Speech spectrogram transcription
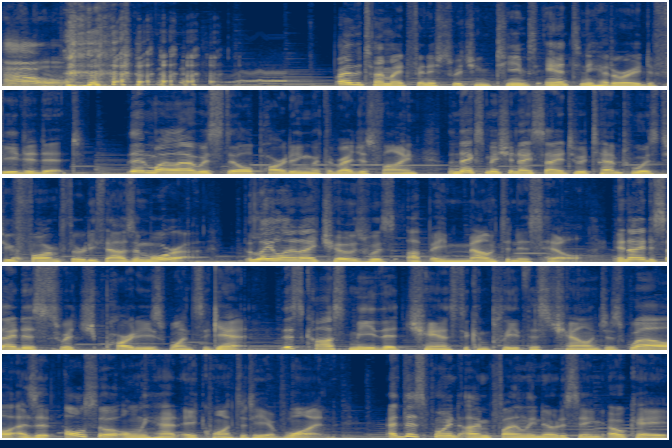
How? By the time I'd finished switching teams, Antony had already defeated it. Then while I was still partying with the Regisvine, the next mission I decided to attempt was to farm 30,000 Mora. The leyline I chose was up a mountainous hill, and I decided to switch parties once again. This cost me the chance to complete this challenge as well, as it also only had a quantity of one. At this point, I'm finally noticing, okay,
